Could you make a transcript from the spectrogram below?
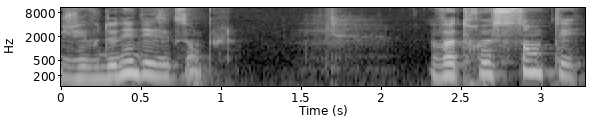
Je vais vous donner des exemples. Votre santé,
